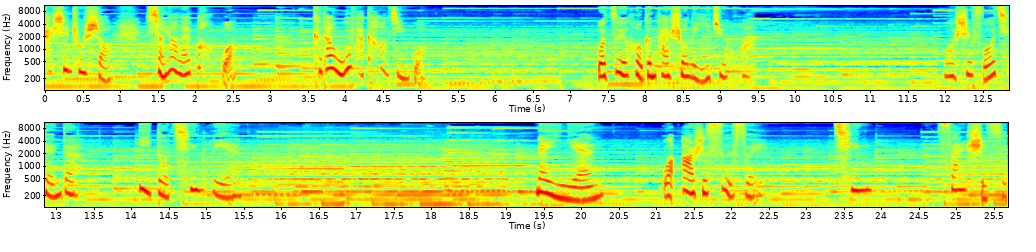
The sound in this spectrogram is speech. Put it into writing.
他伸出手，想要来抱我，可他无法靠近我。我最后跟他说了一句话。我是佛前的一朵青莲。那一年，我二十四岁，青三十岁。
